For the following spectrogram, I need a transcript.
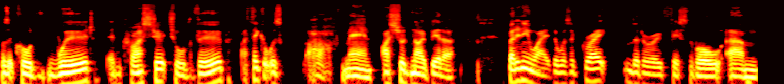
was it called Word in Christchurch or the Verb? I think it was. Oh man, I should know better. But anyway, there was a great literary festival um,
